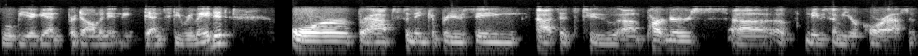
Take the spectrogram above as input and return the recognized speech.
will be, again, predominantly density related? Or perhaps some income-producing assets to um, partners uh, of maybe some of your core assets?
